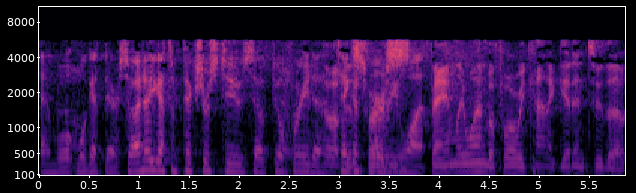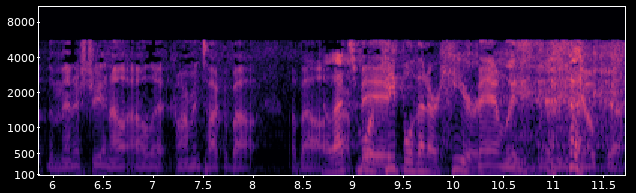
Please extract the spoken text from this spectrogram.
and we'll we'll get there. So I know you got some pictures too, so feel free to take us wherever first you want. Family one before we kind of get into the, the ministry, and I'll, I'll let Carmen talk about about. Now that's our more big people than are here. Family in Ethiopia.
